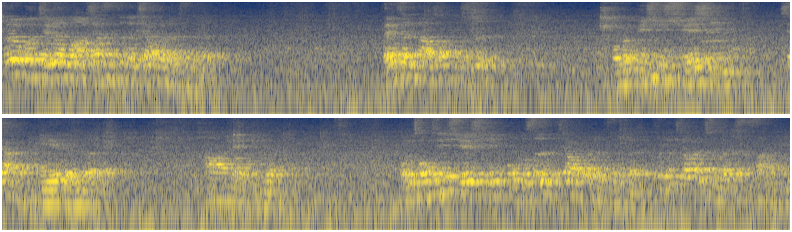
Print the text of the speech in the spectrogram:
所以我们觉得我们好像是这个教会的主人。雷神导说不是，我们必须学习像别人的他们一样。我们重新学习，我不是教会的主人，这个教会主人是上帝。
